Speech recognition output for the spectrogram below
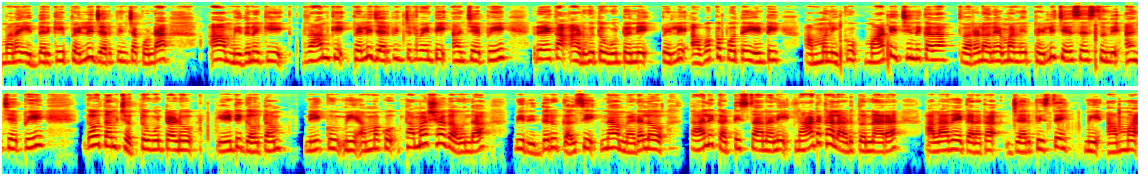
మన ఇద్దరికి పెళ్ళి జరిపించకుండా ఆ మిథునకి రామ్కి పెళ్ళి జరిపించడం ఏంటి అని చెప్పి రేఖ అడుగుతూ ఉంటుంది. పెళ్ళి అవ్వకపోతే ఏంటి? అమ్మ నీకు మాట ఇచ్చింది కదా త్వరలోనే మన పెళ్ళి చేసేస్తుంది అని చెప్పి గౌతమ్ చెప్తూ ఉంటాడు. ఏంటి గౌతమ్? నీకు మీ అమ్మకు తమాషాగా ఉందా? మీరిద్దరూ కలిసి నా మెడలో తాలి కట్టిస్తానని నాటకాలు ఆడుతున్నారా? అలానే కనుక జరిపిస్తే మీ అమ్మ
